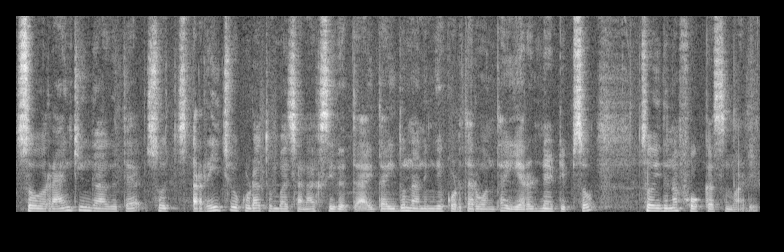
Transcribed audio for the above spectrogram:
ಸೊ ರ್ಯಾಂಕಿಂಗ್ ಆಗುತ್ತೆ. ಸೊ ರೀಚು ಕೂಡ ತುಂಬ ಚೆನ್ನಾಗಿ ಸಿಗುತ್ತೆ. ಆಯಿತಾ? ಇದು ನಾನು ನಿಮಗೆ ಕೊಡ್ತಾ ಇರುವಂಥ ಎರಡನೇ ಟಿಪ್ಸು ಸೊ ಇದನ್ನು ಫೋಕಸ್ ಮಾಡಿ.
